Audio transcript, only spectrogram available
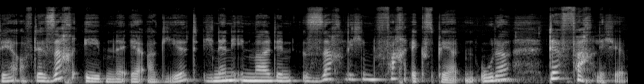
der auf der Sachebene eher agiert, ich nenne ihn mal den sachlichen Fachexperten oder der fachliche.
